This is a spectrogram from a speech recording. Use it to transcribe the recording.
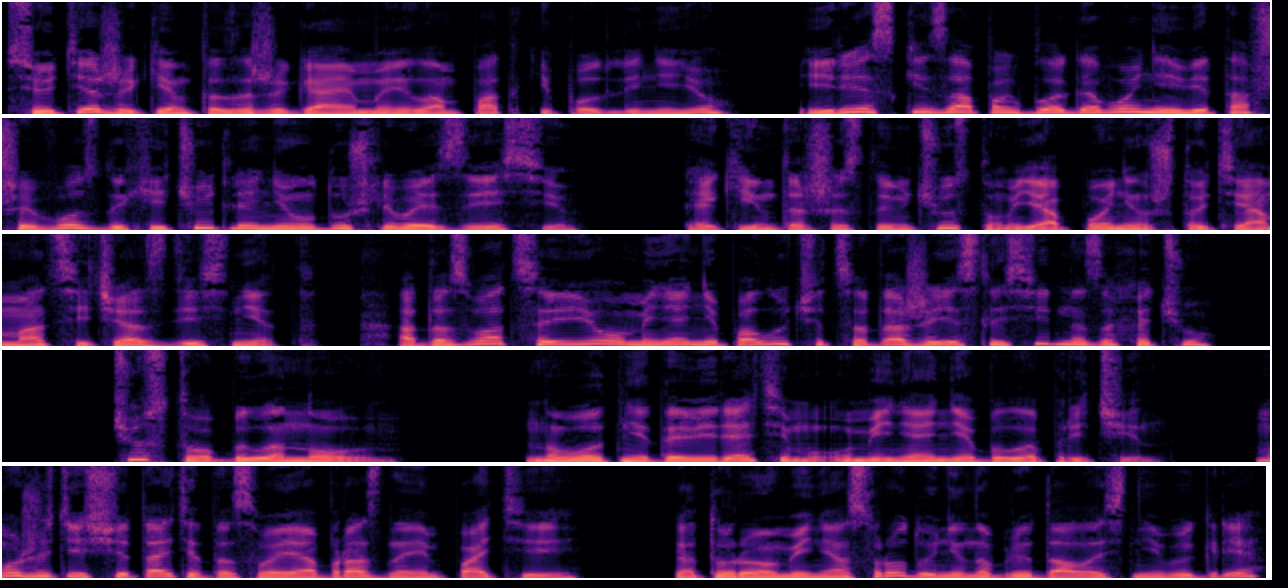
все те же кем-то зажигаемые лампадки подле нее и резкий запах благовония, витавший в воздухе чуть ли не удушливой взвесью. Каким-то шестым чувством я понял, что Тиамат сейчас здесь нет. А дозваться ее у меня не получится, даже если сильно захочу. Чувство было новым. Но вот не доверять ему у меня не было причин. Можете считать это своеобразной эмпатией, которая у меня сроду не наблюдалась ни в игре,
